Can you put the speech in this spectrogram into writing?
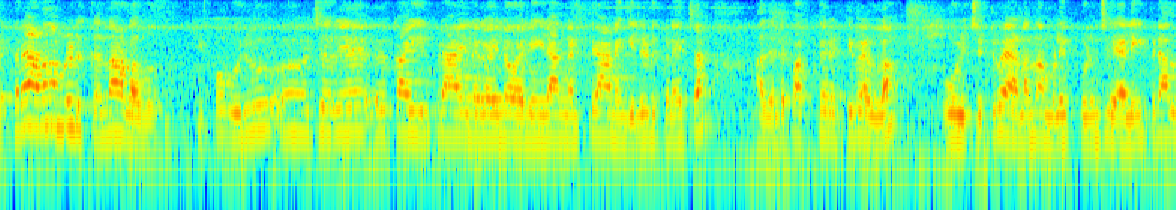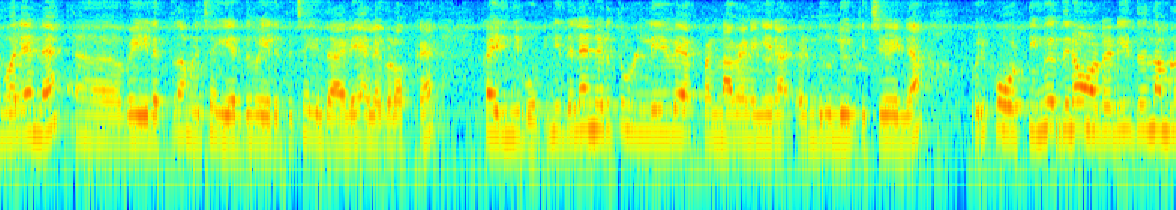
എത്രയാണോ നമ്മൾ എടുക്കുന്ന അളവ്? ഇപ്പോൾ ഒരു ചെറിയ കയ്യിൽ പ്രായല കയ്യിലോ അല്ലെങ്കിൽ അങ്ങനത്തെ ആണെങ്കിൽ എടുക്കണ വെച്ചാൽ അതിന്റെ പത്തിരട്ടി വെള്ളം ഒഴിച്ചിട്ട് വേണം നമ്മൾ എപ്പോഴും ചെയ്യാൻ. അല്ലെങ്കിൽ പിന്നെ അതുപോലെ തന്നെ വെയിലത്ത് നമ്മൾ ചെയ്യരുത്. വെയിലത്ത് ചെയ്താൽ ഇലകളൊക്കെ കരിഞ്ഞു പോകും. ഇനി ഇതിൽ തന്നെ ഒരു തുള്ളി വേപ്പെണ്ണ വേണമെങ്കിൽ രണ്ട് തുള്ളി ഉറ്റിച്ച് കഴിഞ്ഞാൽ ഒരു കോട്ടിങ് ഇതിന് ഓൾറെഡി ഇത് നമ്മൾ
